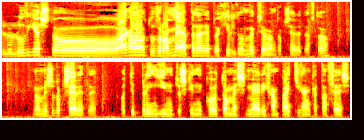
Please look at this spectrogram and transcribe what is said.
λουλούδια στο άγαλμα του δρομέα απέναντι από το Χίλτον. Δεν ξέρω αν το ξέρετε αυτό. Νομίζω το ξέρετε. Ότι πριν γίνει το σκηνικό το μεσημέρι είχαν πάει και είχαν, καταθέσει,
